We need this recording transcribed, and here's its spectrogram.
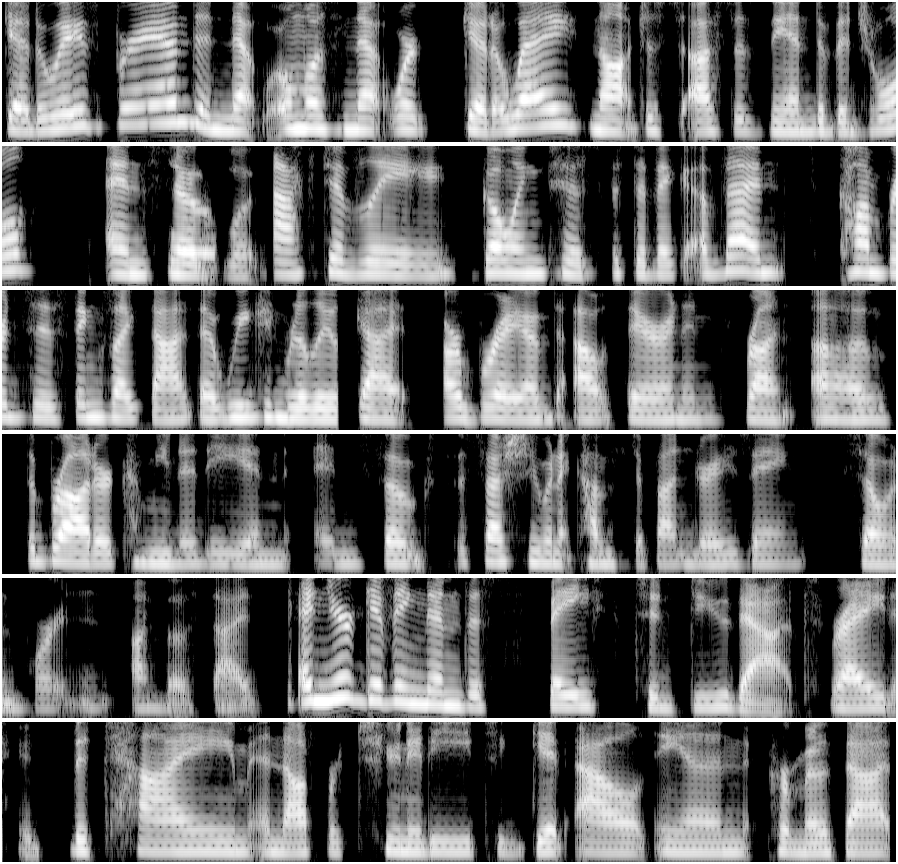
Getaway's brand and net, almost network getaway, not just us as the individual. And so actively going to specific events, conferences, things like that, that we can really get our brand out there and in front of the broader community and, and folks, especially when it comes to fundraising, so important on both sides. And you're giving them the space to do that, right? It's the time and the opportunity to get out and promote that.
